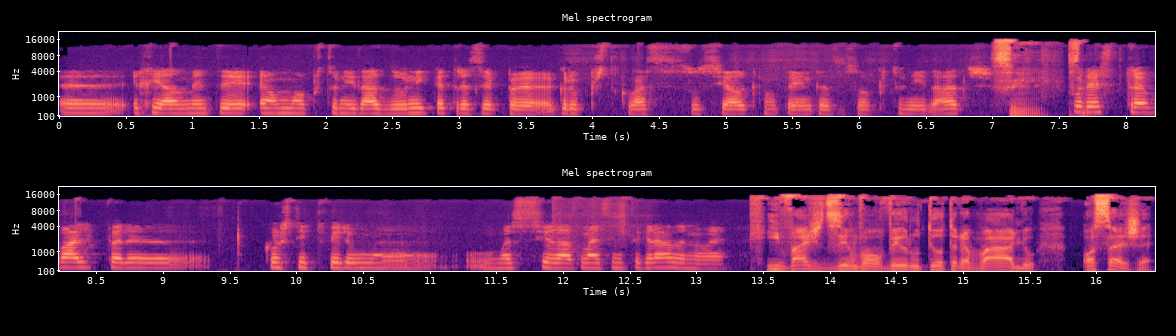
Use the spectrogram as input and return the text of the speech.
Uh, realmente é- é uma oportunidade única trazer para grupos de classe social que não têm tantas oportunidades Sim. por este trabalho para constituir uma, uma sociedade mais integrada, não é? e vais desenvolver o teu trabalho. Ou seja,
